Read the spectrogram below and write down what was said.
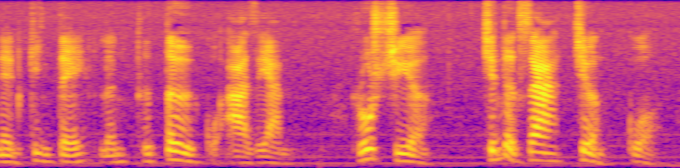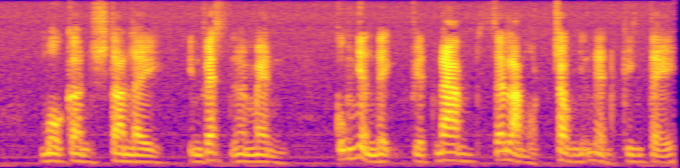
nền kinh tế lớn thứ tư của ASEAN. Russia, chiến lược gia trưởng của Morgan Stanley Investment, cũng nhận định Việt Nam sẽ là một trong những nền kinh tế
